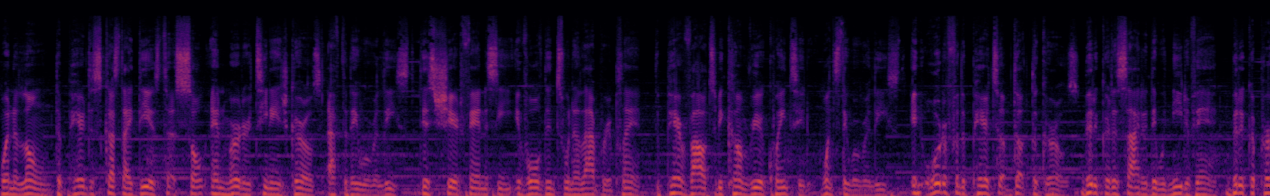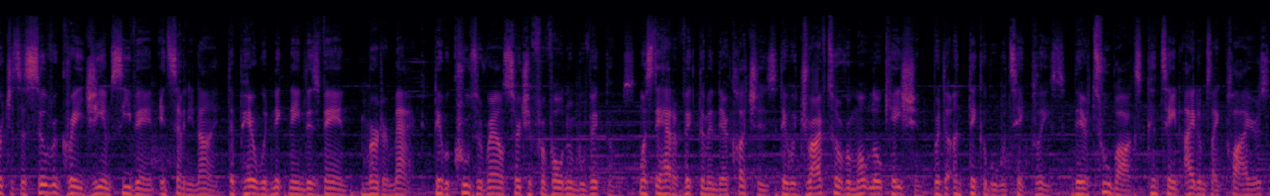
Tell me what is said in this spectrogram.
When alone, the pair discussed ideas to assault and murder teenage girls after they were released. This shared fantasy evolved into an elaborate plan. The pair vowed to become reacquainted once they were released. In order for the pair to abduct the girls, Bittaker decided they would need a van. Bittaker purchased a silver gray GMC van in 79. The pair would nickname this van Murder Mac. They would cruise around searching for vulnerable victims. Once they had a victim in their clutches, they would drive to a remote location where the unthinkable would take place. Their toolbox contained items like pliers,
